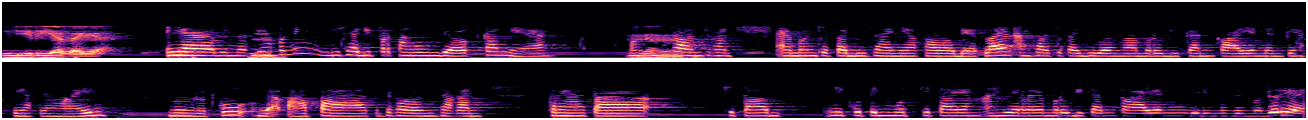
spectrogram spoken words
sendiri ya kayak? Ya? Iya benar. Hmm. Yang penting bisa dipertanggungjawabkan ya. Maksudnya hmm. kalau misalkan emang kita bisanya kalau deadline asal kita juga nggak merugikan klien dan pihak-pihak yang lain, menurutku nggak apa-apa. Tapi kalau misalkan ternyata kita ngikutin mood kita yang akhirnya merugikan klien jadi mundur-mundur ya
